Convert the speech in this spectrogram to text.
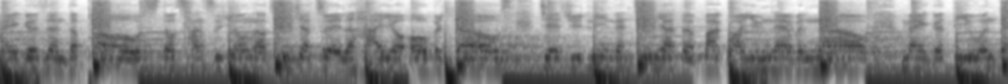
每个人的 pose 都尝试用脑气下醉了还有 overdose，结局令人惊讶的八卦 you never know。每个低温的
